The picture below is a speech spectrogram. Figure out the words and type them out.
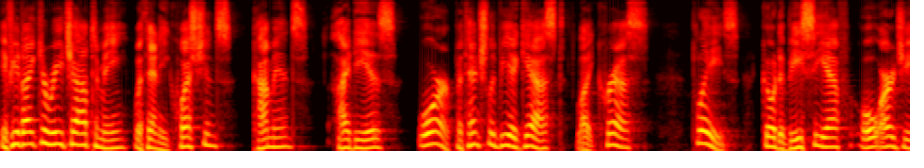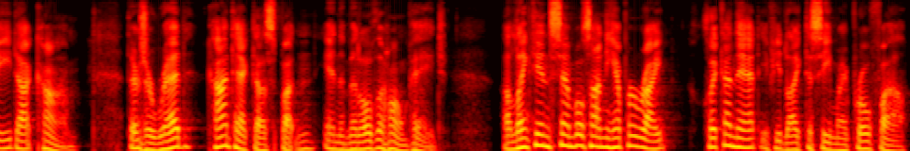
If you'd like to reach out to me with any questions, comments, ideas, or potentially be a guest like Chris, please go to bcforg.com. There's a red Contact Us button in the middle of the homepage. A LinkedIn symbol's on the upper right. Click on that if you'd like to see my profile.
